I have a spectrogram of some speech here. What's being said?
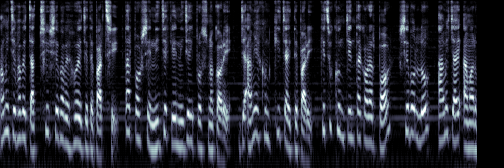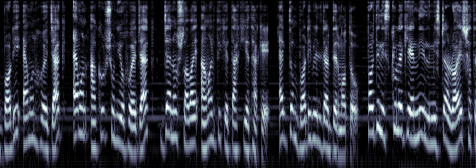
আমি যেভাবে চাচ্ছি, সেভাবে হয়ে যেতে পারছি। তারপর সে নিজেকে নিজেই প্রশ্ন করে যে, আমি এখন কি চাইতে পারি? কিছুক্ষণ চিন্তা করার পর সে বলল, আমি চাই আমার বডি এমন হয়ে যাক এমন আকর্ষণীয় হয়ে যাক যেন সবাই আমার দিকে তাকিয়ে থাকে, একদম বডি বিল্ডারদের মতো। পরদিন স্কুলে গিয়ে নীল মিস্টার রয়ের সাথে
